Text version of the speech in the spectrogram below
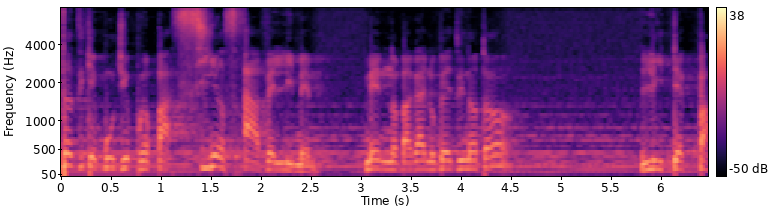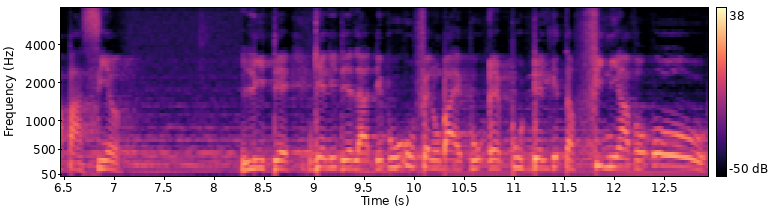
tandis que bon Dieu prend patience avec lui-même. Mais nous bagay nous perdu notre temps. L'idée pas patient. L'idée, l'idée là, de pour ou faire un bail pour un pour de fini avant. Oh,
